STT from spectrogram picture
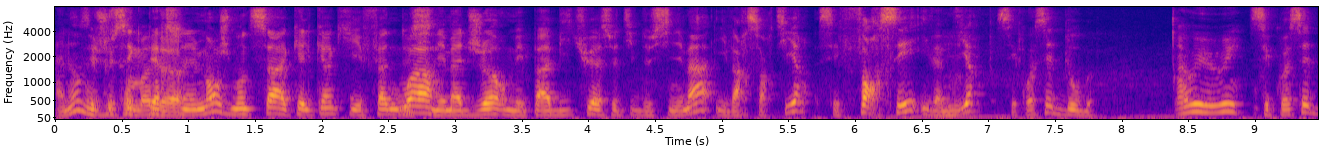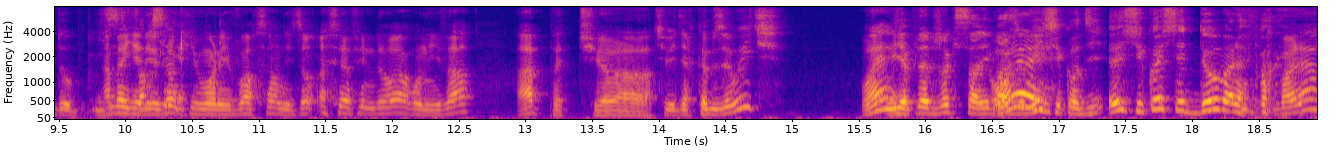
Ah non, mais je sais que mode, euh, personnellement, je montre ça à quelqu'un qui est fan de cinéma de genre, mais pas habitué à ce type de cinéma, il va ressortir, c'est forcé, il va me Mhm. dire, c'est quoi cette daube? Ah oui oui. oui. C'est quoi cette daube? Ah bah il y a des gens qui vont aller voir ça en disant ah c'est un film d'horreur, on y va? Ah patia. Tu veux dire comme The Witch? Où Il y Ouais. a plein de gens qui sont allés voir Ouais. The et qui ont dit, eh, c'est quoi cette daube à la fin? Voilà.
